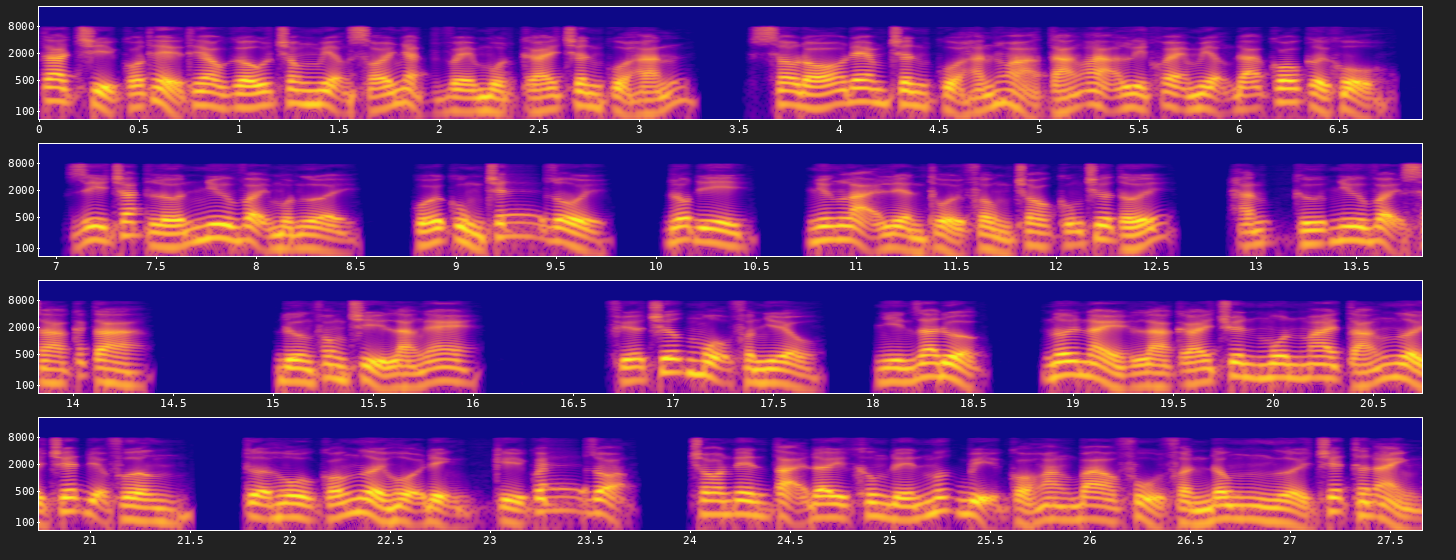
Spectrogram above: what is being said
Ta chỉ có thể theo gấu trong miệng sói nhặt về một cái chân của hắn, sau đó đem chân của hắn hỏa táng ạ à lịt khoe miệng đã có cười khổ, di chắt lớn như vậy một người, cuối cùng chết rồi, đốt đi, nhưng lại liền thổi phồng cho cũng chưa tới, hắn cứ như vậy xa cách ta. Đường phong chỉ là nghe. Phía trước mộ phần nhiều, nhìn ra được, nơi này là cái chuyên môn mai táng người chết địa phương, tựa hồ có người hội định kỳ quét dọn, cho nên tại đây không đến mức bị cỏ hoang bao phủ phần đông người chết thân ảnh.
